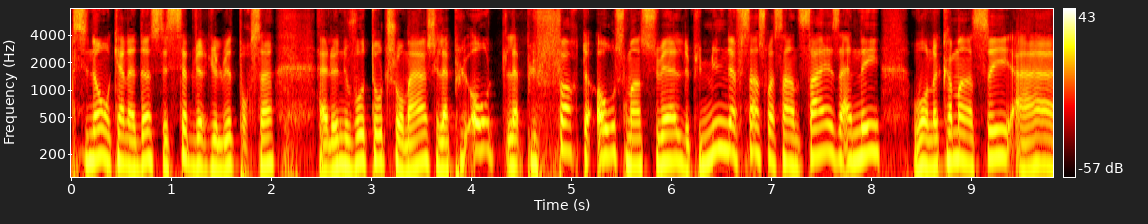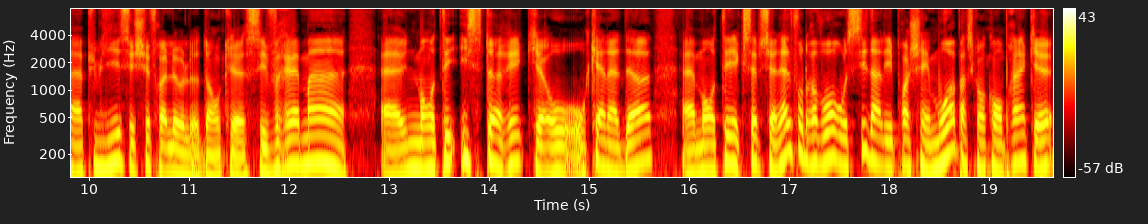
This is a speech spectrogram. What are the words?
Sinon, au Canada, c'est 7,8% euh, le nouveau taux de chômage. C'est la plus haute, la plus forte hausse mensuelle depuis 1976, année où on a commencé à publier ces chiffres-là. là. Donc, euh, c'est vraiment euh, une montée historique au, au Canada, euh, montée exceptionnelle. Faudra voir aussi dans les prochains mois parce qu'on comprend que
